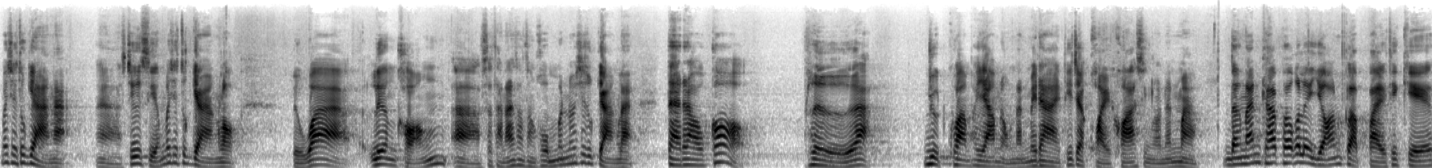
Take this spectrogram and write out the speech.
ไม่ใช่ทุกอย่างอะ่ะชื่อเสียงไม่ใช่ทุกอย่างหรอก หรือว่าเรื่องของอสถานะทางสังคมมันไม่ใช่ทุกอย่างแหละ แต่เราก็เผลอหยุดความพยายามเหล่านั้นไม่ได้ ที่จะไขว่คว้าสิ่งเหล่านั้นมา ดังนั้นครับเขาก็เลยย้อนกลับไปที่เคส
